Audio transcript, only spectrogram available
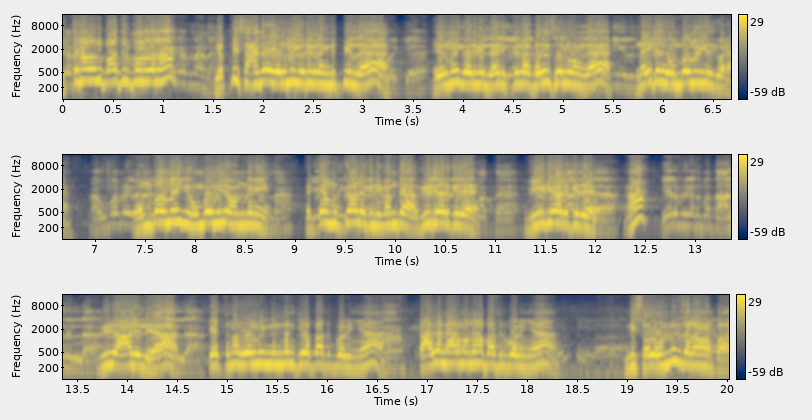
இத்தனை வந்து பாத்துட்டு போனதெல்லாம். எப்படி சாயந்தரம் ஏழு மணிக்கு வருவீங்க நிப்பில்ல. ஏழு மணிக்கு நிப்பில பதில் சொல்லுவோம்ல. நைட்டு ஒன்பது மணிக்கு இதுக்கு வரேன். ஒன்பது மணிக்கு ஒன்பது மணிக்கு வந்த நீ வந்தேன். எட்டே முக்காலுக்கு நீ வந்த வீடியோ இருக்குது. வீடியோ இருக்குது. ஆ? ஏழு மணிக்கு வந்து பார்த்தா ஆள் இல்ல. வீடு ஆள் இல்லையா? இல்ல. எத்தனை நாள் ஏழு மணிக்கு நின்று கீழே பாத்துட்டு போவீங்க? காலைல நேரம் வந்தாலும் பாத்துட்டு போவீங்க? நீ சொல்ல ஒண்ணும் சொல்ல வேணாம்ப்பா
